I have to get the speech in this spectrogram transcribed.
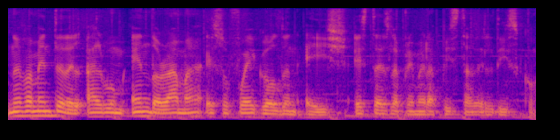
Nuevamente del álbum Endorama, eso fue Golden Age. Esta es la primera pista del disco.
